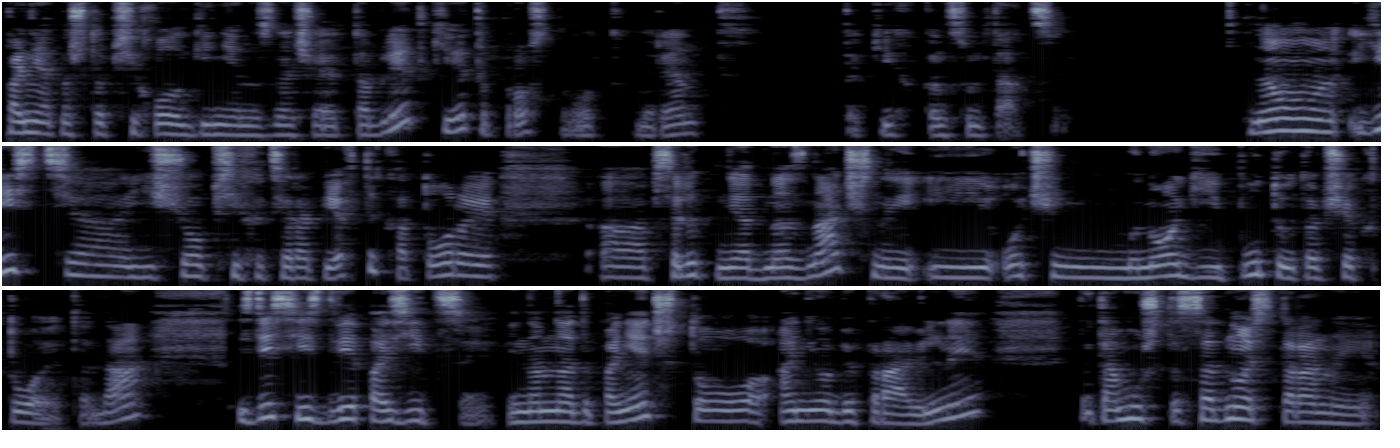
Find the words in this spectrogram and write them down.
Понятно, что психологи не назначают таблетки, это просто вот вариант таких консультаций. Но есть э, еще психотерапевты, которые э, абсолютно неоднозначны, и очень многие путают вообще, кто это. Да? Здесь есть две позиции, и нам надо понять, что они обе правильные, потому что, с одной стороны,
